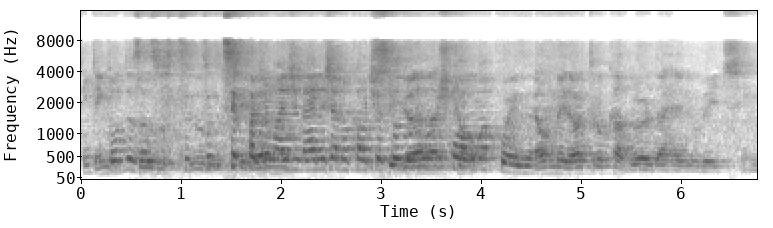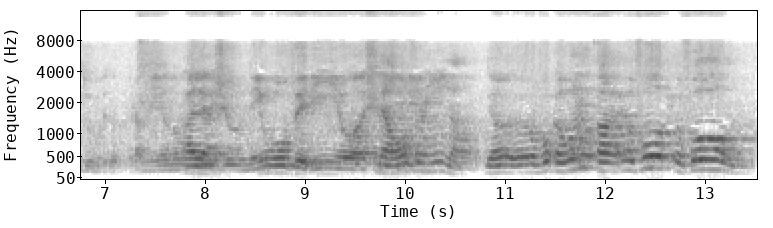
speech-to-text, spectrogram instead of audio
tem, tem todas tudo, as. Tudo, tudo que você pode imaginar, ele já nocauteou todo mundo com alguma coisa. É o melhor trocador da heavyweight, sem dúvida. Pra mim eu não Olha, vejo nem o Overin, eu acho Não, que... Overin não. Eu, eu, vou, eu, vou, eu vou. Eu vou.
